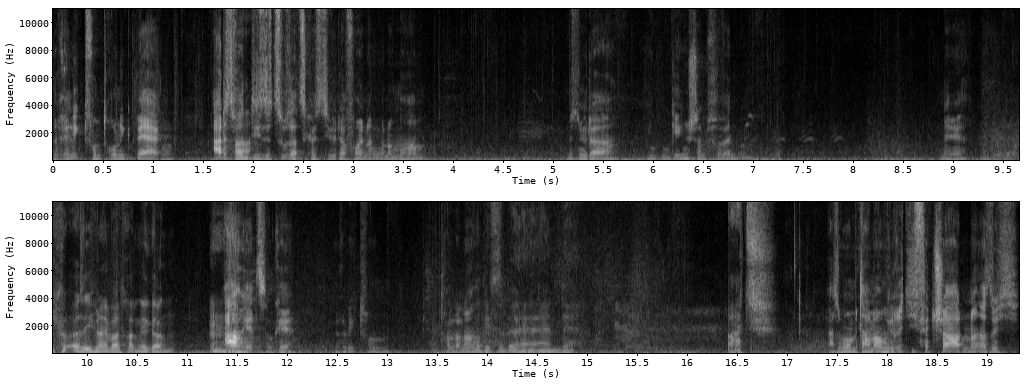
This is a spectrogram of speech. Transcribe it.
Relikt von Tronik Bergen. Ah, das war Ah. diese Zusatzquest, die wir da vorhin angenommen haben. Müssen wir da irgendeinen Gegenstand verwenden? Nee. Ich, also ich bin einfach dran gegangen. Ah, jetzt, okay. Relikt von Tralala. Ich's in der Hand. Quatsch. Also momentan machen wir richtig fett Schaden, ne? Also ich.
